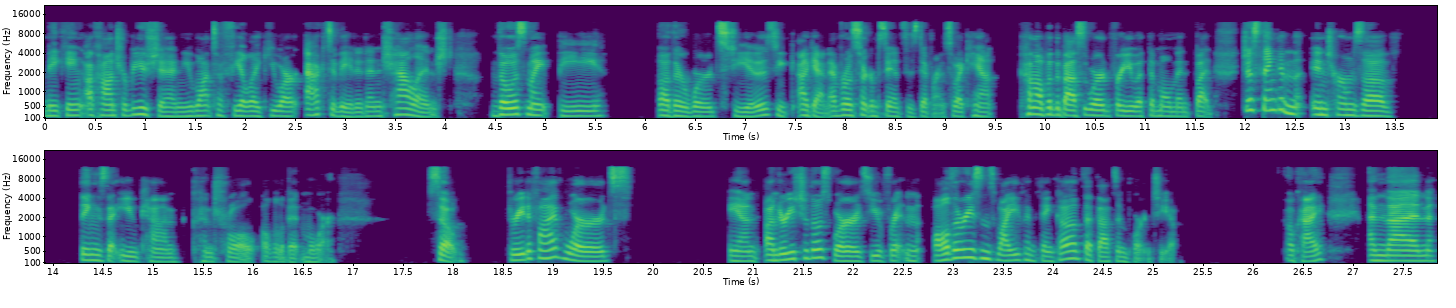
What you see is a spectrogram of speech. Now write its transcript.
making a contribution. You want to feel like you are activated and challenged. Those might be other words to use. You, again, everyone's circumstance is different. So I can't come up with the best word for you at the moment, but just think in, in terms of things that you can control a little bit more. So, three to five words. And under each of those words, you've written all the reasons why you can think of that that's important to you. Okay. And then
